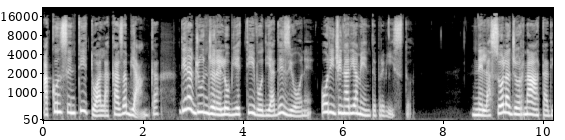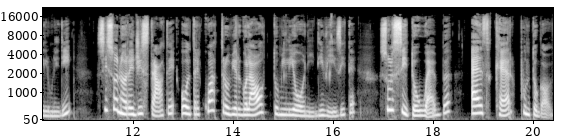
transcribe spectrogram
ha consentito alla Casa Bianca di raggiungere l'obiettivo di adesione originariamente previsto. Nella sola giornata di lunedì si sono registrate oltre 4,8 milioni di visite sul sito web healthcare.gov.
